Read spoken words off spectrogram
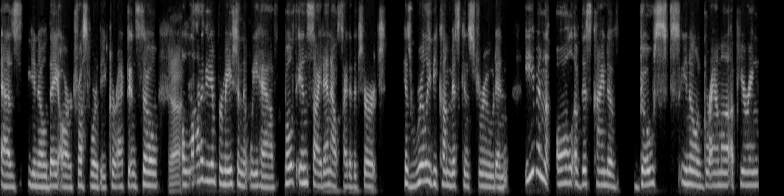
as, you know, they are trustworthy, correct? And so yeah. a lot of the information that we have, both inside and outside of the church, has really become misconstrued. And even all of this kind of ghosts, you know, and grandma appearing,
